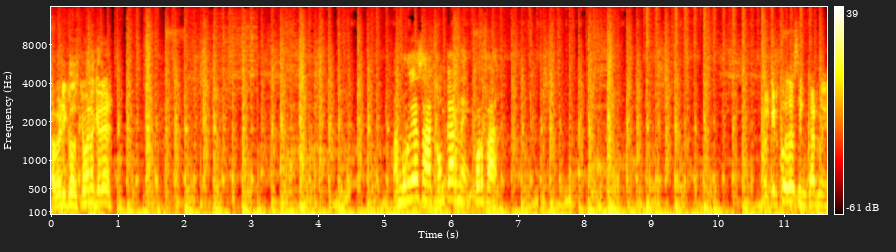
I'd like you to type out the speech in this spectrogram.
A ver, hijos, ¿qué van a querer? Hamburguesa con carne, porfa. Cualquier cosa sin carne.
